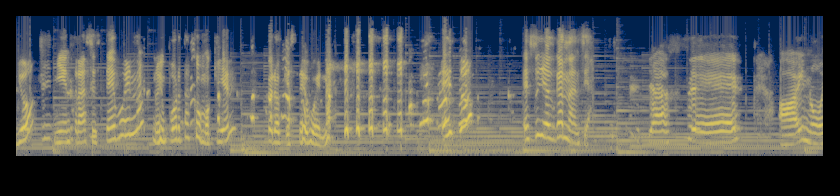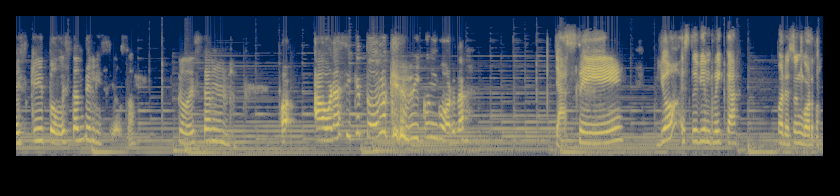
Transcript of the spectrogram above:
yo, mientras esté buena, no importa como quién, pero que esté buena. Eso, eso ya es ganancia. Ya sé. Ay, no, es que todo es tan delicioso. Todo es tan... Ahora sí que todo lo que es rico engorda. Ya sé. Yo estoy bien rica, por eso engordo.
